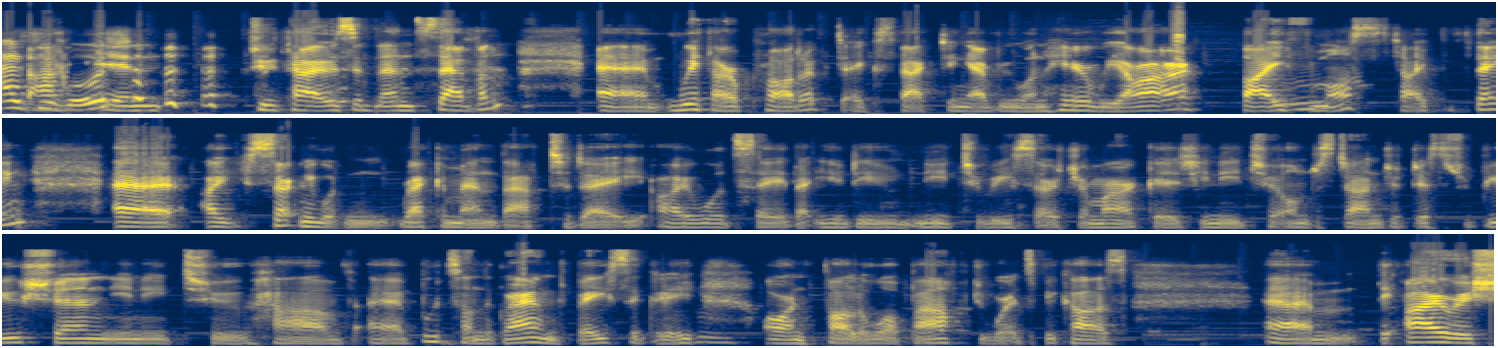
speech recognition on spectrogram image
as you would in 2007 um, with our product, expecting everyone here we are buy mm. from us type of thing. Uh, I certainly wouldn't recommend that today. I would say that you do need to research your market. You need to understand your distribution. You need to have uh, boots on the ground, basically, mm. or follow up afterwards because um, the Irish,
